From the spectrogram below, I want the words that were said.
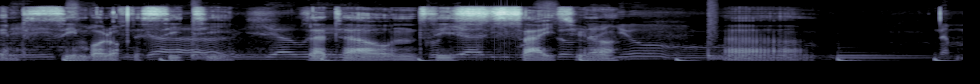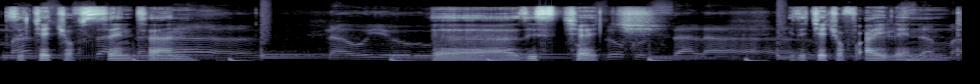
and symbol of the city that are on this site you know uh, the Church of Saint Anne. Uh, this church is the Church of Ireland,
